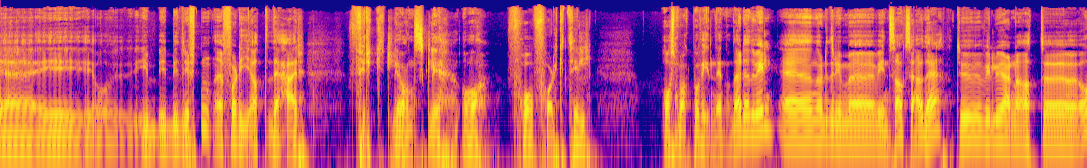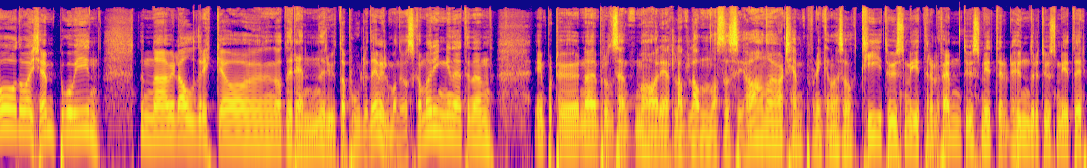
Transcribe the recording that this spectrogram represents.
eh, i, i, bedriften, eh, fordi at det er fryktelig vanskelig å få folk til å smak på vinen din. Og det er det du vil. Eh, når du driver med vinsalg, så er jo det. Du vil jo gjerne at øh, 'Å, det var kjempegod vin'. Den der vil alle drikke, og at det renner ut av polet. Det vil man jo. Så kan man ringe ned til den importøren, nei, produsenten man har i et eller annet land, og så si 'Ja, han har jo vært kjempeflink. Han har solgt 10 000 liter, eller 5000 liter, eller 100 000 liter'.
